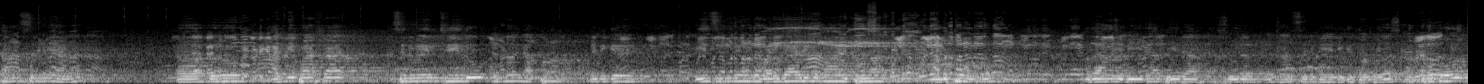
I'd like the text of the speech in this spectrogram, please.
തമിഴ് സിനിമയാണ്. ഒരു അന്യഭാഷ സിനിമയിൽ ചെയ്തു എന്നതിനപ്പുറം എനിക്ക് ഈ സിനിമയോട് വൈകാരികമായിട്ടുള്ള അടുപ്പമുണ്ട് അതാണ് വീര ധീര സൂരൻ എന്ന സിനിമ എനിക്ക് തന്നത്. അത്രത്തോളം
